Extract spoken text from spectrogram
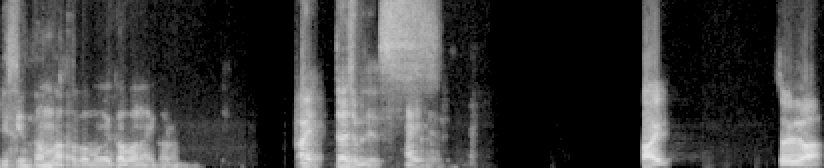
リスニューカナー。マーが思い浮かばないから。はい、大丈夫です。はい。はい。それでは、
